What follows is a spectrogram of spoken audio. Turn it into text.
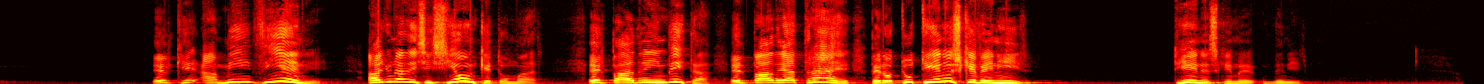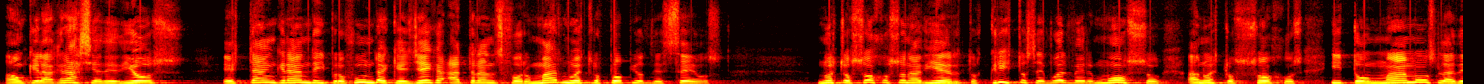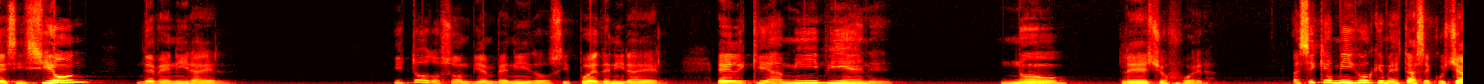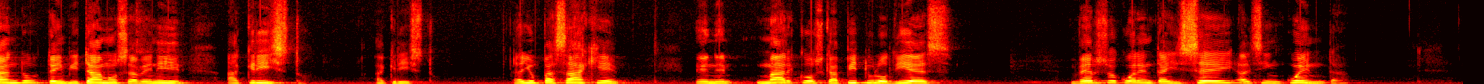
El que a mí viene. Hay una decisión que tomar. El Padre invita, el Padre atrae, pero tú tienes que venir. Tienes que venir. Aunque la gracia de Dios es tan grande y profunda que llega a transformar nuestros propios deseos, nuestros ojos son abiertos, Cristo se vuelve hermoso a nuestros ojos y tomamos la decisión de venir a Él y todos son bienvenidos y pueden ir a Él. El que a mí viene, no le echo fuera. Así que amigo que me estás escuchando, te invitamos a venir a Cristo, a Cristo. Hay un pasaje en Marcos capítulo 10, verso 46 al 50.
